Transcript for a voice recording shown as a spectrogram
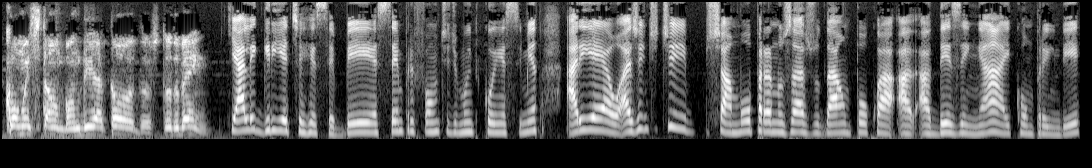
Como estão? Bom dia a todos. Tudo bem? Que alegria te receber, é sempre fonte de muito conhecimento. Ariel, a gente te chamou para nos ajudar um pouco a, a, desenhar e compreender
